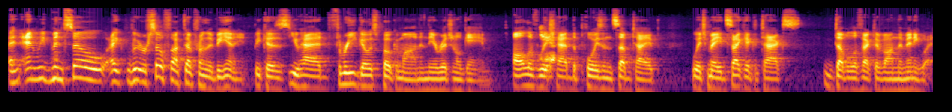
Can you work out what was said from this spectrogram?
And and we've been so like we were so fucked up from the beginning because you had three ghost Pokemon in the original game, all of which Yeah. had the poison subtype, which made psychic attacks double effective on them anyway.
